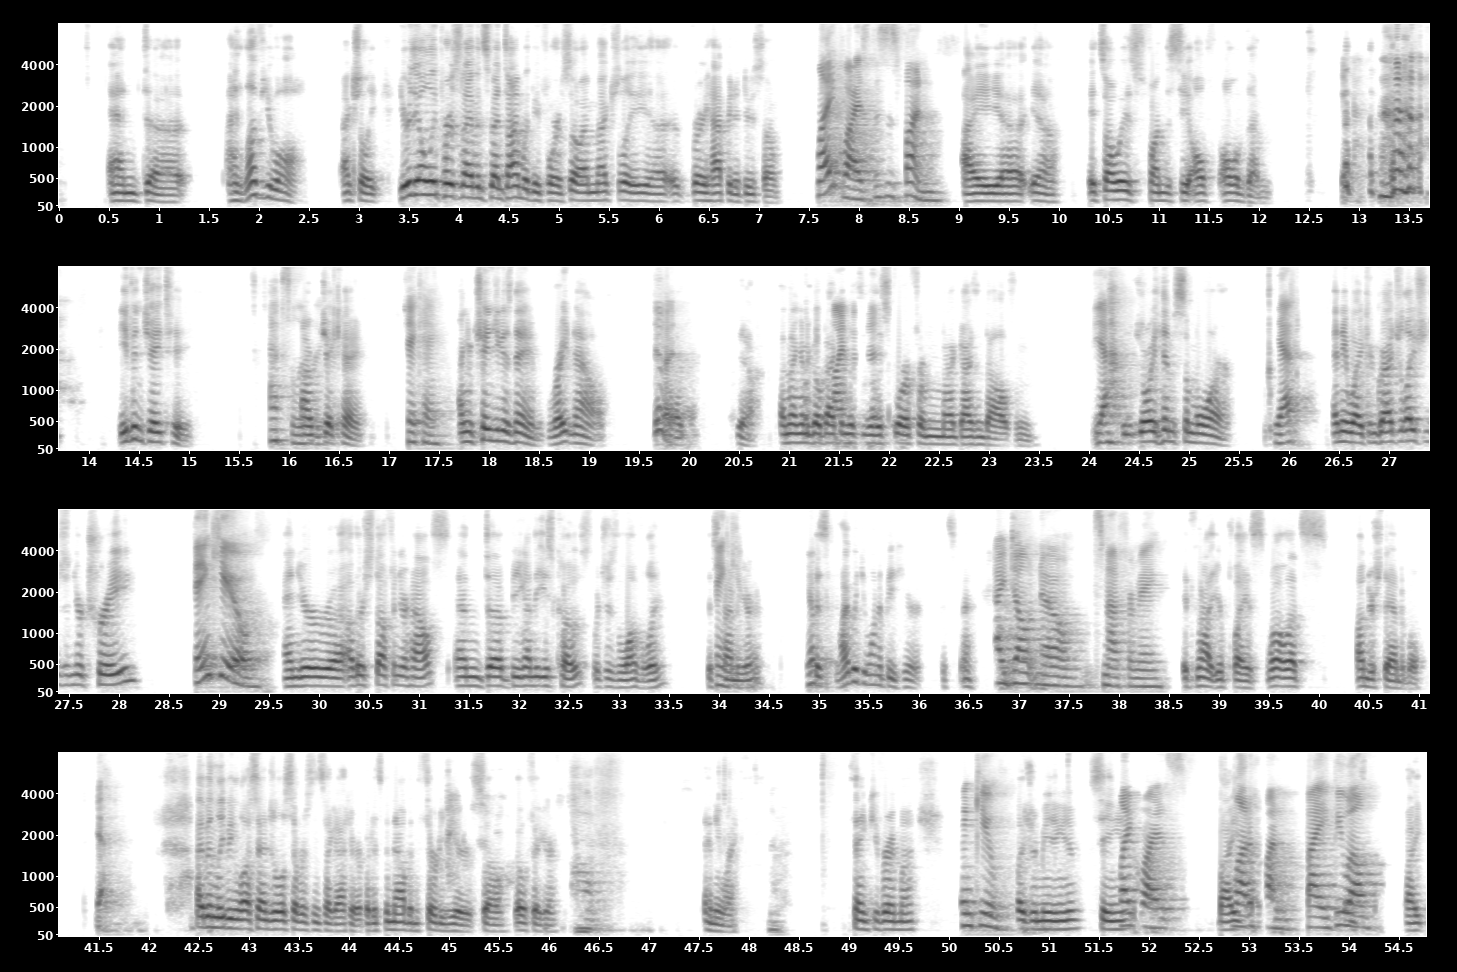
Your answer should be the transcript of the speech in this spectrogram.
and uh, I love you all. Actually, you're the only person I haven't spent time with before, so I'm actually uh, very happy to do so. Likewise, this is fun. I uh, yeah, it's always fun to see all all of them, Yeah. even JT or Absolutely. JK. JK. I'm changing his name right now, Do it. Yeah. And I'm going to go back and listen to the score from uh, Guys and Dolls and Yeah. enjoy him some more. Yeah. Anyway, congratulations on your tree. Thank you. and your uh, other stuff in your house and uh, being on the East Coast, which is lovely this Thank time you. of year. Yep. Why would you want to be here? It's eh, I don't know. It's not for me. it's not your place. Well, that's understandable. Yeah. I've been leaving Los Angeles ever since I got here, but it's been now been 30 years, so go figure. Anyway, thank you very much. Thank you. Pleasure meeting you, seeing you. Likewise. Bye. A lot of fun. Bye. Be well. Bye.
